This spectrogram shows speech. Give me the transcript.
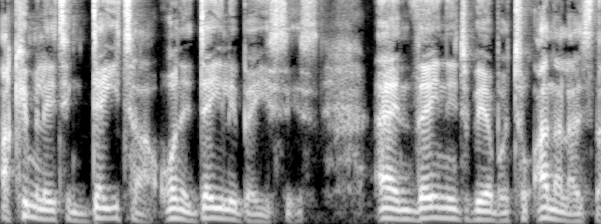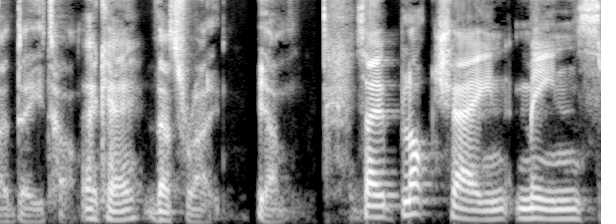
accumulating data on a daily basis and they need to be able to analyze that data. Okay. That's right. Yeah. So blockchain means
